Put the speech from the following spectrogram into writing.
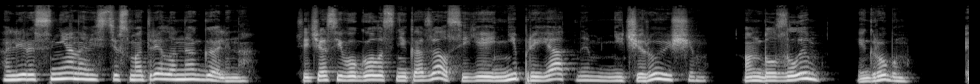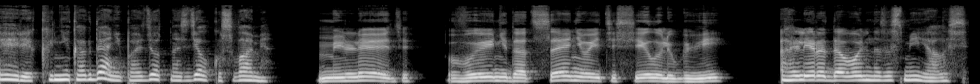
Алира с ненавистью смотрела на Галина. Сейчас его голос не казался ей ни приятным, ни чарующим. Он был злым и грубым. «Эрик никогда не пойдет на сделку с вами». «Миледи», вы недооцениваете силу любви. Алира довольно засмеялась.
